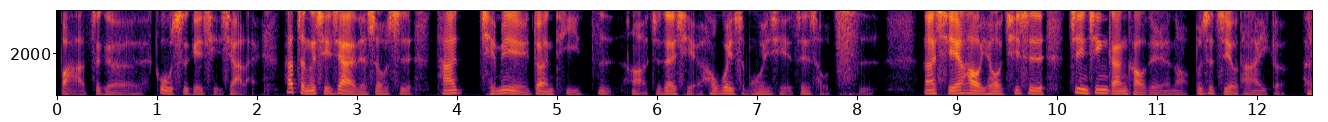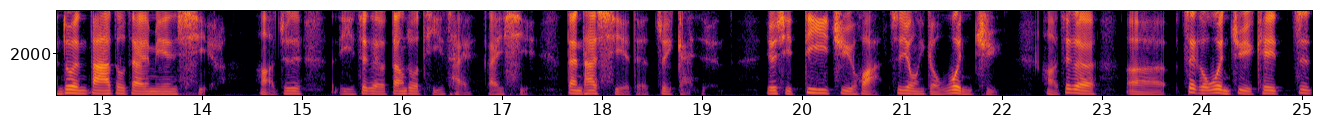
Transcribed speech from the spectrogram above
把这个故事给写下来。他整个写下来的时候是，是他前面有一段题字啊，就在写他为什么会写这首词。那写好以后，其实进京赶考的人哦，不是只有他一个，很多人大家都在那边写了啊，就是以这个当做题材来写。但他写的最感人，尤其第一句话是用一个问句，啊，这个呃，这个问句可以直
